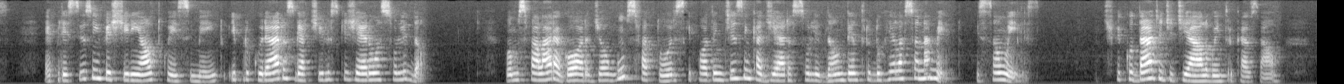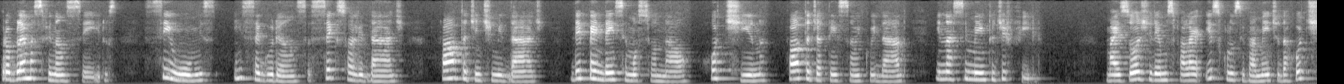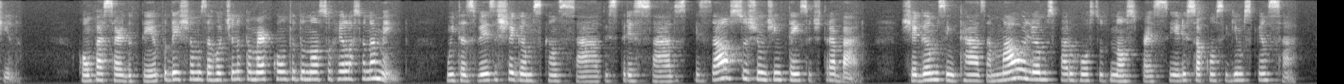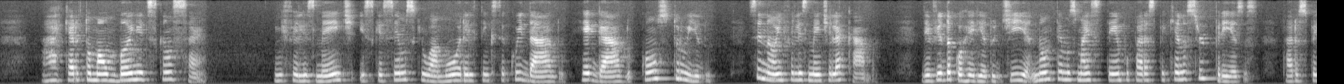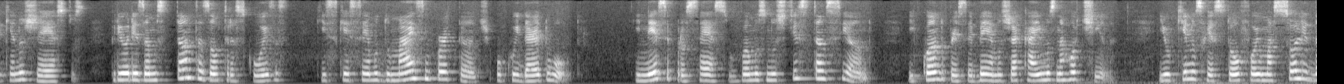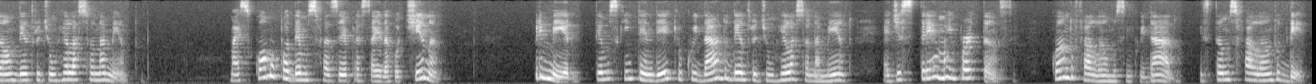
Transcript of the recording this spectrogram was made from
É preciso investir em autoconhecimento e procurar os gatilhos que geram a solidão. Vamos falar agora de alguns fatores que podem desencadear a solidão dentro do relacionamento, e são eles: dificuldade de diálogo entre o casal, problemas financeiros, ciúmes, insegurança, sexualidade, falta de intimidade, dependência emocional, rotina, falta de atenção e cuidado e nascimento de filho. Mas hoje iremos falar exclusivamente da rotina. Com o passar do tempo, deixamos a rotina tomar conta do nosso relacionamento. Muitas vezes chegamos cansados, estressados, exaustos de um dia intenso de trabalho. Chegamos em casa, mal olhamos para o rosto do nosso parceiro e só conseguimos pensar: "Ai, ah, quero tomar um banho e descansar". Infelizmente, esquecemos que o amor ele tem que ser cuidado, regado, construído, senão infelizmente ele acaba. Devido à correria do dia, não temos mais tempo para as pequenas surpresas, para os pequenos gestos. Priorizamos tantas outras coisas que esquecemos do mais importante, o cuidar do outro. E nesse processo vamos nos distanciando, e quando percebemos já caímos na rotina, e o que nos restou foi uma solidão dentro de um relacionamento. Mas como podemos fazer para sair da rotina? Primeiro, temos que entender que o cuidado dentro de um relacionamento é de extrema importância. Quando falamos em cuidado, estamos falando de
